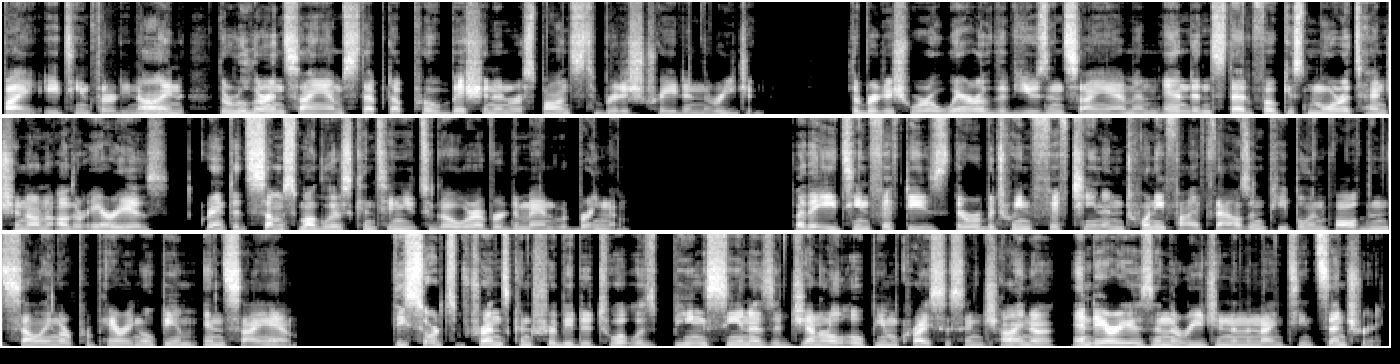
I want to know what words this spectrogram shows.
By 1839, the ruler in Siam stepped up prohibition in response to British trade in the region. The British were aware of the views in Siam and, and instead focused more attention on other areas. Granted, some smugglers continued to go wherever demand would bring them. By the 1850s, there were between 15 and 25,000 people involved in selling or preparing opium in Siam. These sorts of trends contributed to what was being seen as a general opium crisis in China and areas in the region in the 19th century.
